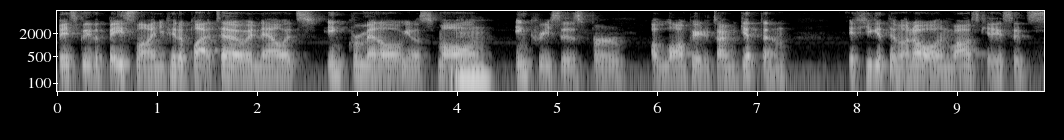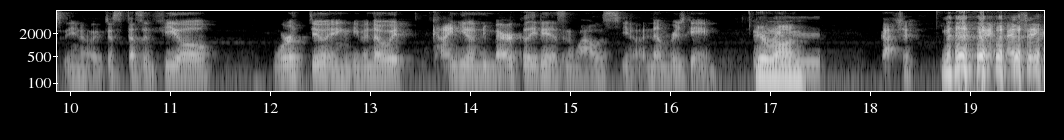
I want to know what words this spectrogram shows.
basically the baseline, you've hit a plateau and now it's incremental, you know, small Mhm. increases for a long period of time to get them if you get them at all. In WoW's case, it's you know it just doesn't feel worth doing, even though it kind of, you know numerically it is, and WoW is you know a numbers game. You're wrong. Mm, Gotcha. I think-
